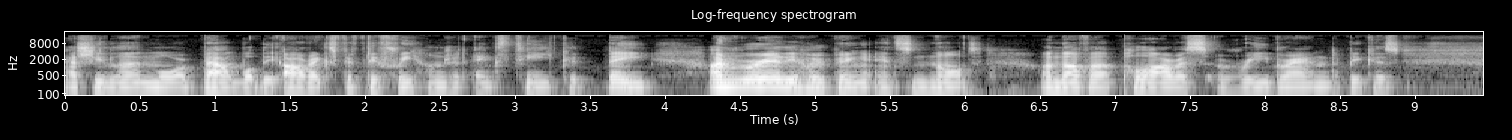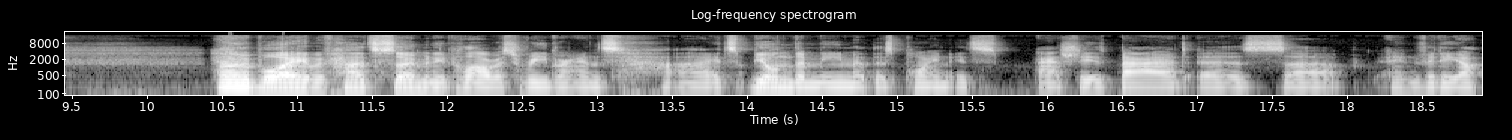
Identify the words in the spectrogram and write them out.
actually learn more about what the RX 5300 XT could be. I'm really hoping it's not another Polaris rebrand because Oh boy, we've had so many Polaris rebrands. Uh, it's beyond the meme at this point. It's actually as bad as uh, Nvidia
